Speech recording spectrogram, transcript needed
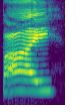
Bye.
